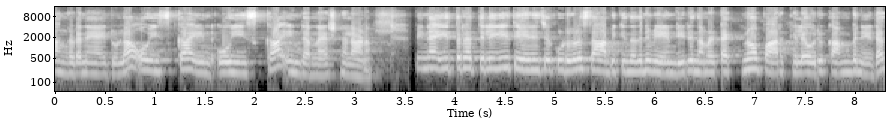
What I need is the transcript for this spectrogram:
സംഘടനയായിട്ടുള്ള ഒയിസ്ക ഒയിസ്ക ഇന്റർനാഷണൽ ആണ്. പിന്നെ ഇത്തരത്തിൽ ഈ തേനീച്ചക്കൂടുകൾ സ്ഥാപിക്കുന്നതിന് വേണ്ടിയിട്ട് നമ്മൾ ടെക്നോ പാർക്കിലെ ഒരു കമ്പനിയുടെ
